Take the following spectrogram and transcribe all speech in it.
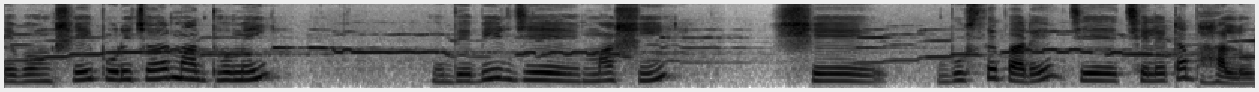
এবং সেই পরিচয়ের মাধ্যমেই দেবীর যে মাসি সে বুঝতে পারে যে ছেলেটা ভালো,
